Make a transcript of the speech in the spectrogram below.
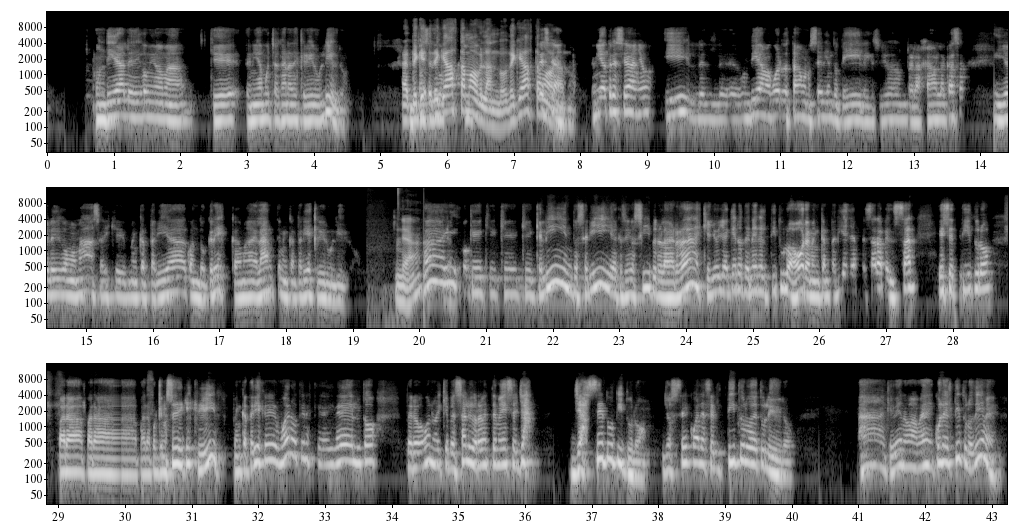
un día le digo a mi mamá que tenía muchas ganas de escribir un libro. Ah, ¿De, qué, ¿de qué edad estamos hablando? ¿De qué edad estamos hablando? Tenía 13 años y un día me acuerdo, estábamos, no sé, viendo tele, yo, relajado en la casa, y yo le digo, mamá, ¿sabes que me encantaría, cuando crezca más adelante, me encantaría escribir un libro? Ya. Ah, hijo, qué, qué, qué, qué, lindo sería, que sé yo, sí, pero la verdad es que yo ya quiero tener el título ahora, me encantaría ya empezar a pensar ese título para, para, para porque no sé de qué escribir. Me encantaría escribir, bueno, tienes que verlo y todo, pero bueno, hay que pensarlo y de repente me dice, ya, ya sé tu título, yo sé cuál es el título de tu libro. Ah, qué bien, mamá. ¿Cuál es el título? Dime.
